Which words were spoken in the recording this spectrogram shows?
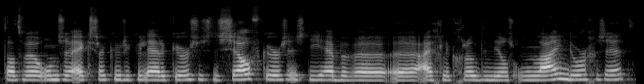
dat we onze extracurriculaire cursus, de zelfcursus, die hebben we eh, eigenlijk grotendeels online doorgezet.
